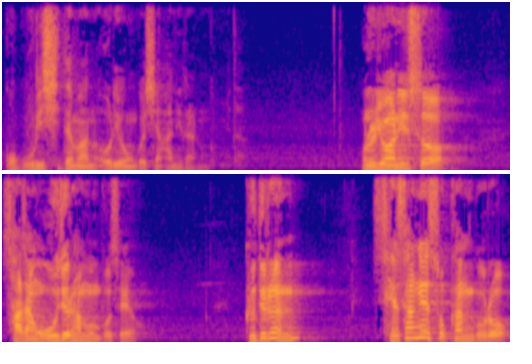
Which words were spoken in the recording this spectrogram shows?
꼭 우리 시대만 어려운 것이 아니라는 겁니다. 오늘 요한일서 4장 5절 한번 보세요. 그들은 세상에 속한 고로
